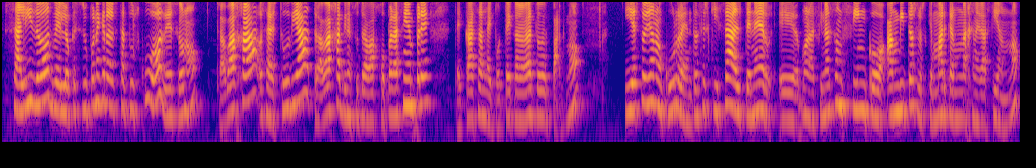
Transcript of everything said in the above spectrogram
salido de lo que se supone que era el status quo, de eso, ¿no? Trabaja, o sea, estudia, trabaja, tienes tu trabajo para siempre, te casas, la hipoteca, todo el pack, ¿no? Y esto ya no ocurre. Entonces, quizá al tener, eh, bueno, al final son cinco ámbitos los que marcan una generación, ¿no?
